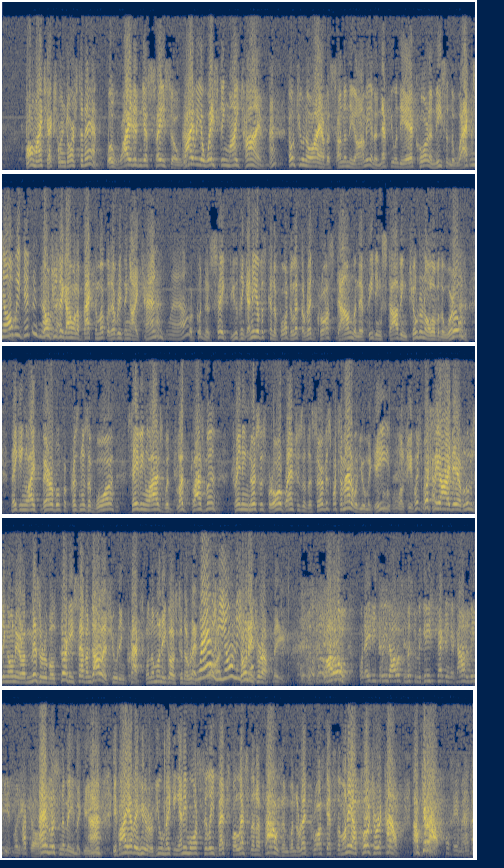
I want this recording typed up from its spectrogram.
All my checks were endorsed to them. Well, why didn't you say so? Why were you wasting my time? Huh? Don't you know I have a son in the Army and a nephew in the Air Corps and a niece in the WACs? No, we didn't know Don't you that. think I want to back them up with everything I can? Well, For goodness sake, do you think any of us can afford to let the Red Cross down when they're feeding starving children all over the world, making life bearable for prisoners of war, saving lives with blood plasma, training nurses for all branches of the service? What's the matter with you, McGee? Well, gee whiz, What's Mac. the idea of losing only a miserable $37 shooting craps when the money goes to the Red Well, Cross? he only Don't said- interrupt me. Mr. Swallow, put $83 in Mr. McGee's checking account immediately. And listen to me, McGee. Huh? If I ever hear of you making any more silly bets for less than a thousand when the Red Cross gets the money, I'll close your account. Now get out! Okay, Mac.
